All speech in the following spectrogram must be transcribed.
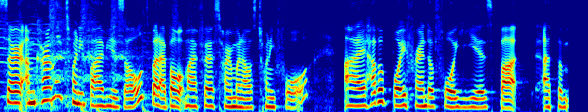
So, I'm currently 25 years old, but I bought my first home when I was 24. I have a boyfriend of four years, but at the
